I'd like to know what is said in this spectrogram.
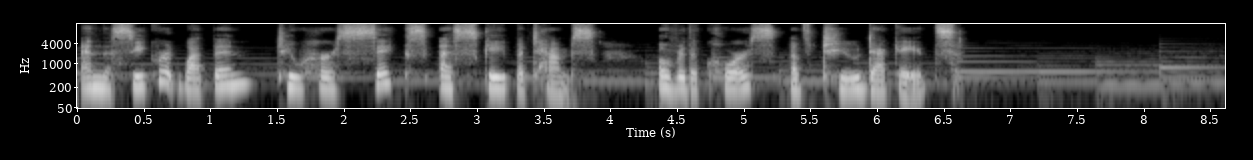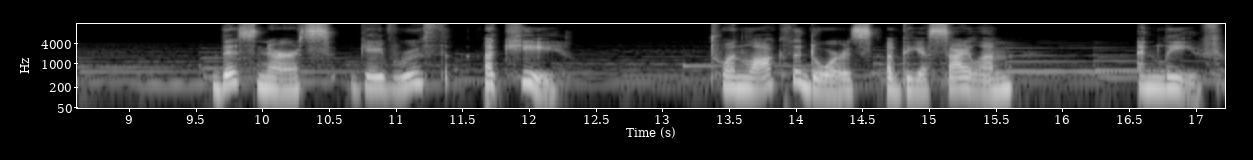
and the secret weapon to her six escape attempts over the course of two decades. This nurse gave Ruth a key to unlock the doors of the asylum and leave.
